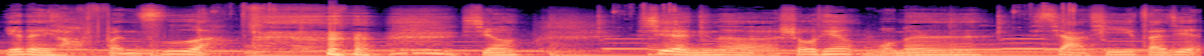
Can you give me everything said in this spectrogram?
也得要粉丝啊。行，谢谢您的收听，我们下期再见。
